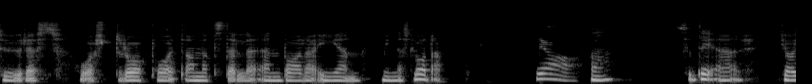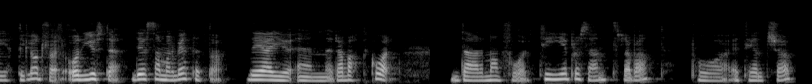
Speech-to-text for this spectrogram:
Tures hårstrå på ett annat ställe än bara i en minneslåda. Ja. Ja. Så det är jag jätteglad för. Och just det, det samarbetet då. Det är ju en rabattkod där man får 10% rabatt på ett helt köp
